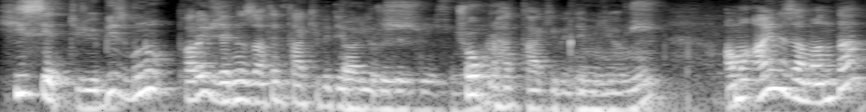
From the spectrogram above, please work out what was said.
hissettiriyor. Biz bunu para üzerinden zaten takip edebiliyoruz. edebiliyorsun. Çok rahat takip edebiliyoruz. Hı. Ama aynı zamanda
